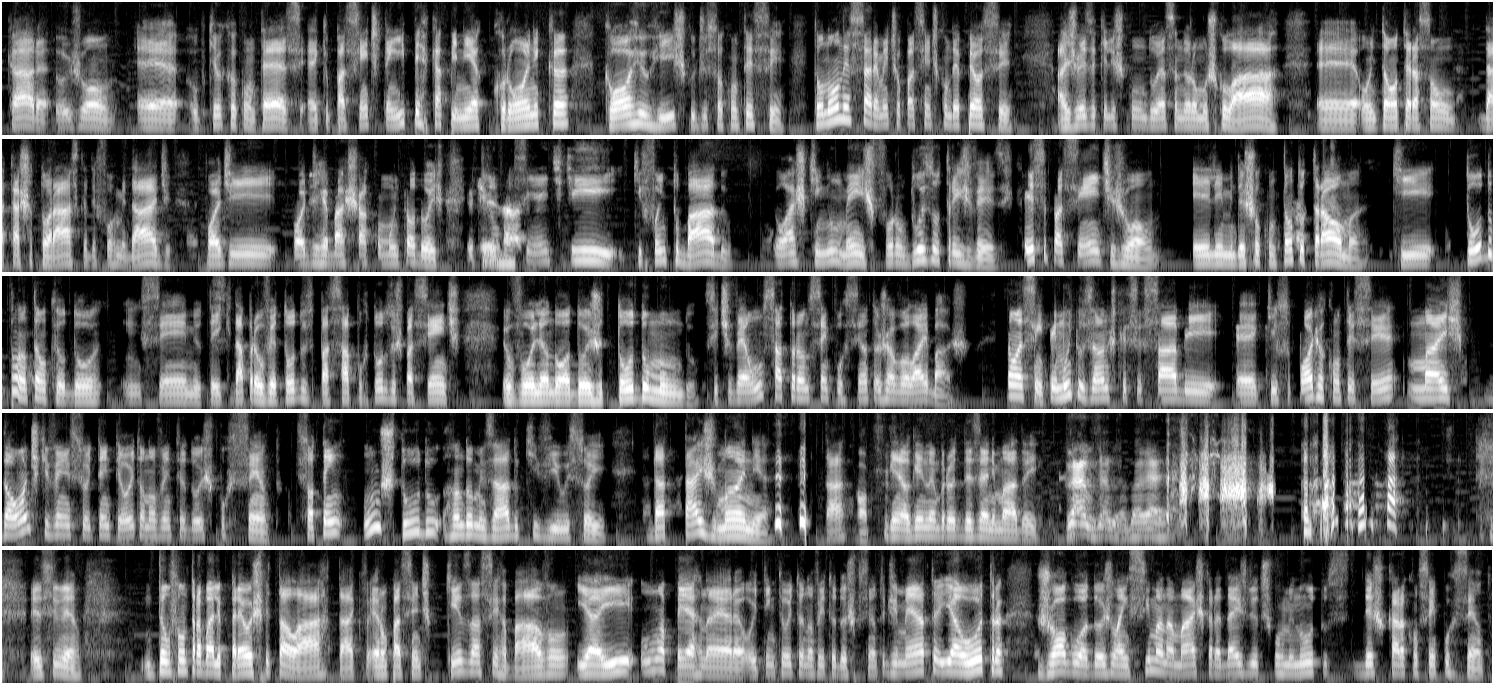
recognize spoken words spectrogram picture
Cara, o João, é, o que, o que acontece é que o paciente que tem hipercapnia crônica corre o risco disso acontecer. Então, não necessariamente é o paciente com DPOC. Às vezes, aqueles com doença neuromuscular, é, ou então alteração da caixa torácica, deformidade, pode, pode rebaixar com muito O2. Eu tive Exato. um paciente que, que foi entubado, eu acho que em um mês foram duas ou três vezes. Esse paciente, João, ele me deixou com tanto trauma que todo plantão que eu dou em CM, UTI, que dá para eu ver todos, passar por todos os pacientes, eu vou olhando o O2 de todo mundo. Se tiver um saturando 100%, eu já vou lá e baixo. Então, assim, tem muitos anos que se sabe é, que isso pode acontecer, mas da onde que vem esse 88 a 92%? Só tem um estudo randomizado que viu isso aí. Da Tasmânia, tá? Alguém, alguém lembrou do desenho animado aí? Esse mesmo. Então foi um trabalho pré-hospitalar, tá? Que eram pacientes que exacerbavam, e aí uma perna era 88 a 92% de meta, e a outra joga o O2 lá em cima na máscara, 10 litros por minuto, deixa o cara com 100%.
